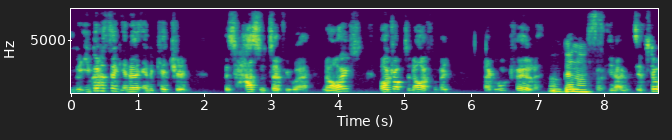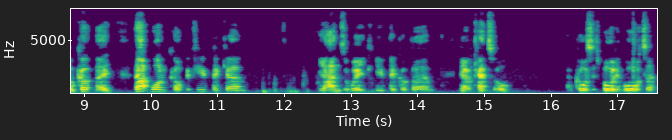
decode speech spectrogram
you- you've got to think in a in a kitchen, there's hazards everywhere. Knives. If I dropped a knife on me, like I wouldn't feel it. Oh goodness. But, you know, it, it still cut me. That one cup. If you pick, um, your hands are weak. You pick up, um, you know, a kettle. Of course, it's boiling water.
